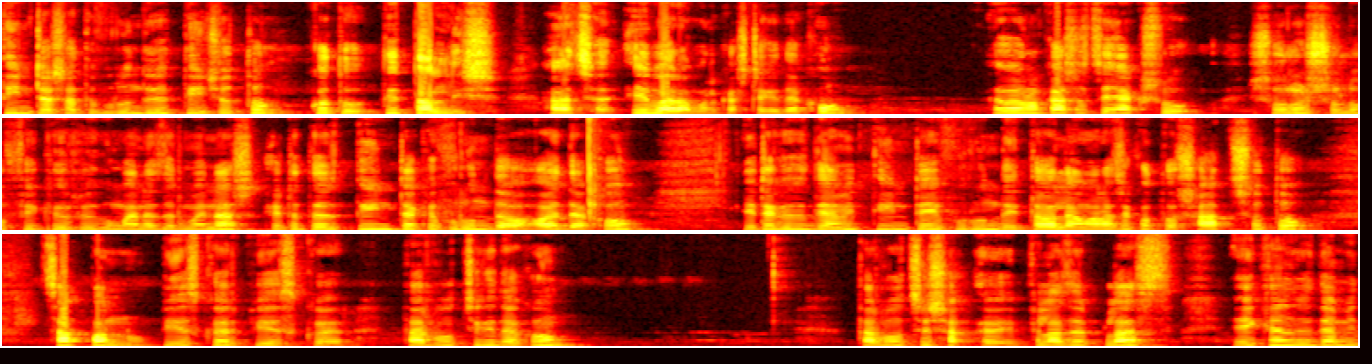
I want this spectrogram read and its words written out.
তিনটার সাথে পূরণ দিলে তিনশত কত? তেতাল্লিশ। আচ্ছা এবার আমার কাজটাকে দেখো। এবার আমার কাজ হচ্ছে একশো ষোলো ষোলো ফিকু ফিকু মাইনাসের মাইনাস, এটাতে তিনটাকে পূরণ দেওয়া হয়, দেখো। এটাকে যদি আমি তিনটাই পূরণ দিই, তাহলে আমার আছে কত? সাতশত ছাপ্পান্ন, পি স্কোয়ার পি স্কোয়ার। তারপর হচ্ছে কি, দেখো, তারপর হচ্ছে প্লাসের প্লাস এখানে যদি আমি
